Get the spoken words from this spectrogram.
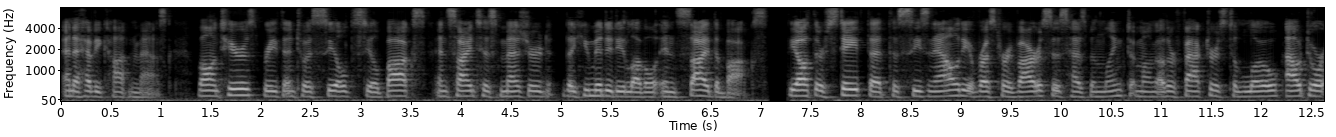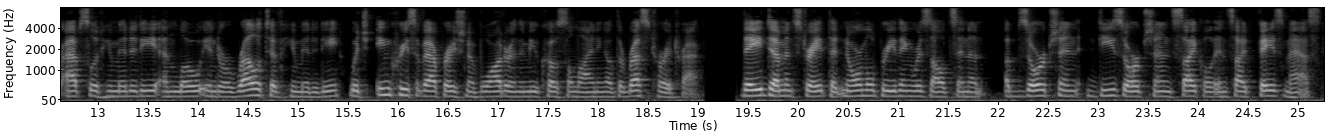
and a heavy cotton mask. Volunteers breathed into a sealed steel box, and scientists measured the humidity level inside the box. The authors state that the seasonality of respiratory viruses has been linked, among other factors, to low outdoor absolute humidity and low indoor relative humidity, which increase evaporation of water in the mucosal lining of the respiratory tract. They demonstrate that normal breathing results in an absorption desorption cycle inside face masks,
